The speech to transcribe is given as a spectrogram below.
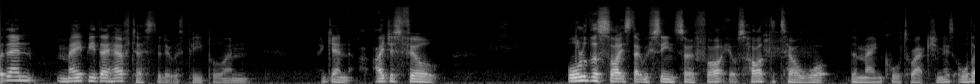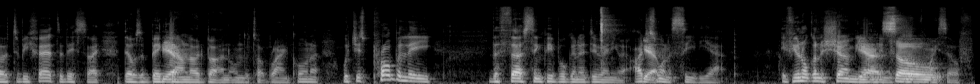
but then maybe they have tested it with people, and again, I just feel all of the sites that we've seen so far, it was hard to tell what the main call to action is. Although to be fair to this site, there was a big yeah. download button on the top right corner, which is probably the first thing people are going to do anyway. I just yeah. want to see the app. If you're not going to show me, yeah. so myself.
